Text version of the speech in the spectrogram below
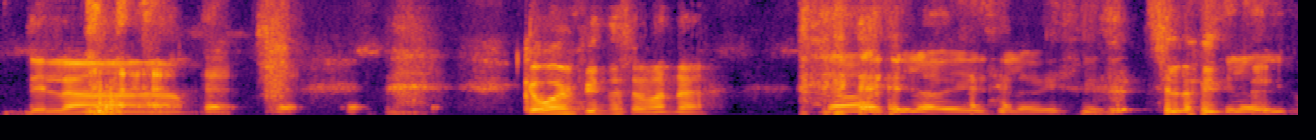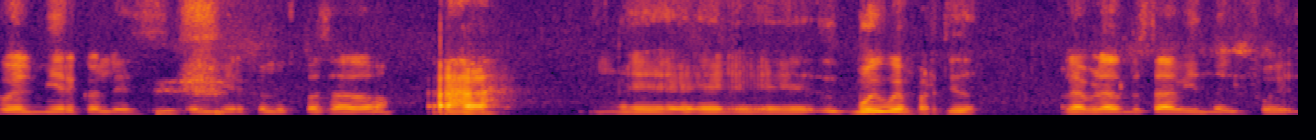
De la Qué buen fin de semana. No, sí lo vi, sí lo vi. ¿Sí lo Sí vi, fue el miércoles, el miércoles pasado. Ajá. Eh, muy buen partido. La verdad lo estaba viendo y fue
